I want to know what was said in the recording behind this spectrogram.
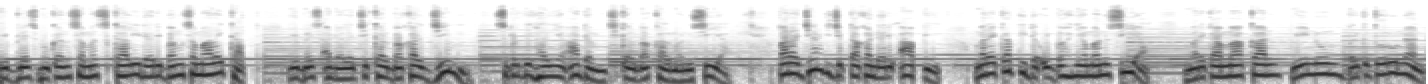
Iblis bukan sama sekali dari bangsa malaikat. Iblis adalah cikal bakal jin, seperti halnya Adam cikal bakal manusia. Para jin diciptakan dari api. Mereka tidak ubahnya manusia. Mereka makan, minum, berketurunan.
